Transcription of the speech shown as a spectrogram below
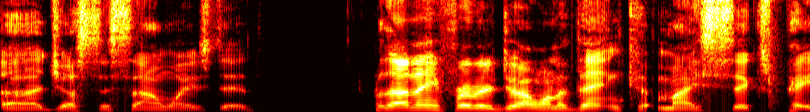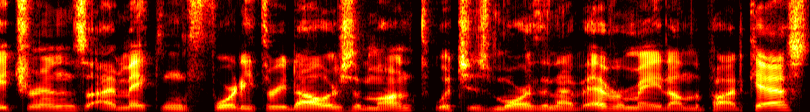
uh, Justin Soundwaves did. Without any further ado, I want to thank my six patrons. I'm making $43 a month, which is more than I've ever made on the podcast.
